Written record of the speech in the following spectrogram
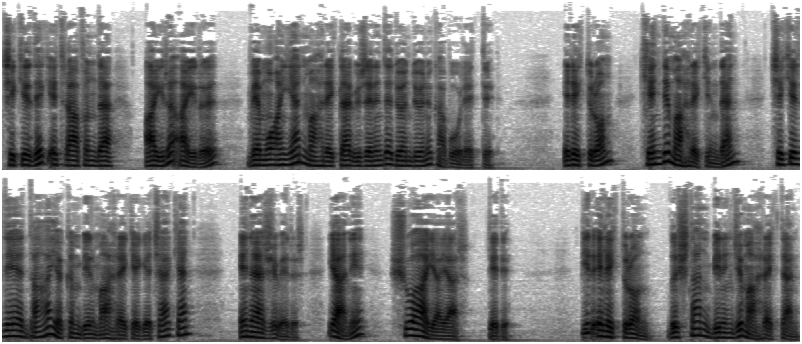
çekirdek etrafında ayrı ayrı ve muayyen mahrekler üzerinde döndüğünü kabul etti. Elektron kendi mahrekinden çekirdeğe daha yakın bir mahreke geçerken enerji verir. Yani şua yayar dedi. Bir elektron dıştan birinci mahrekten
